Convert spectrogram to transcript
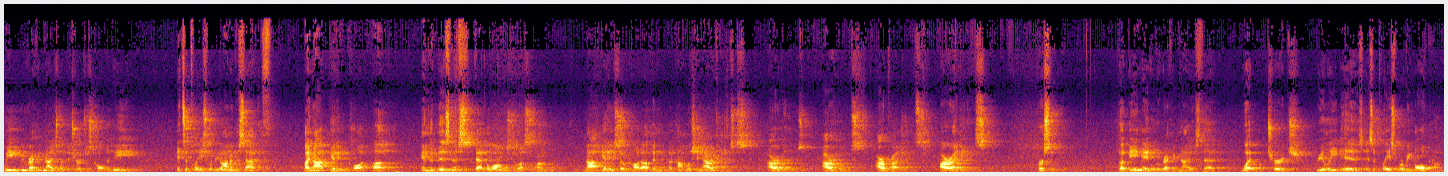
We, we recognize what the church is called to be. It's a place where we honor the Sabbath by not getting caught up in the business that belongs to us alone, not getting so caught up in accomplishing our tasks, our goals, our hopes, our projects, our ideas personally, but being able to recognize that what church really is is a place where we all come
